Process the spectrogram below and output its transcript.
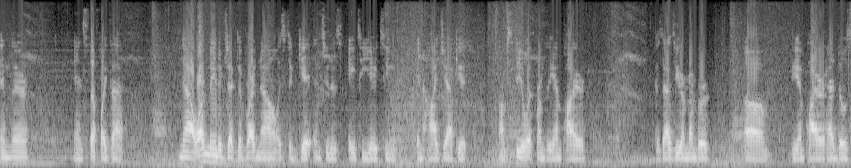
in there and stuff like that. Now, our main objective right now is to get into this AT-AT and hijack it, um, steal it from the Empire. Because as you remember, um, the Empire had those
